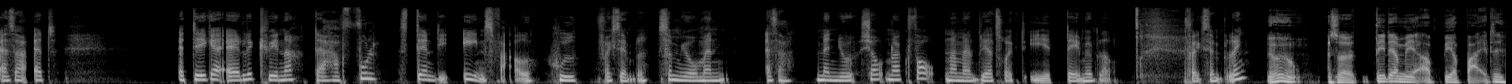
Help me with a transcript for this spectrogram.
Altså, at, at det ikke er alle kvinder, der har fuldstændig ensfarvet hud, for eksempel. Som jo man, altså, man jo sjovt nok får, når man bliver trygt i et dameblad. For eksempel, ikke? Jo, jo. Altså, det der med at bearbejde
